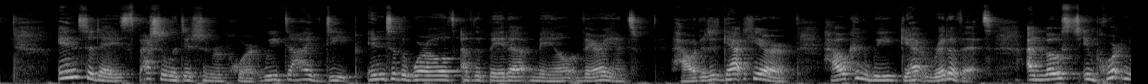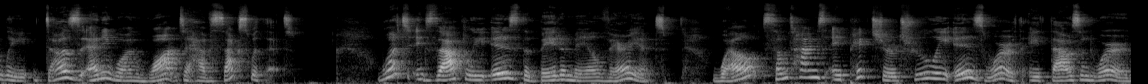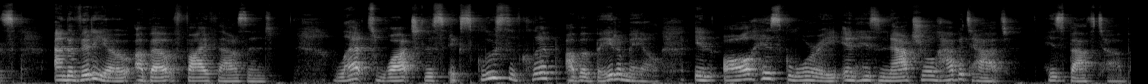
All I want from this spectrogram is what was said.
In today's special edition report, we dive deep into the world of the beta male variant. How did it get here? How can we get rid of it? And most importantly, does anyone want to have sex with it? What exactly is the beta male variant? Well, sometimes a picture truly is worth a thousand words, and a video about 5,000. Let's watch this exclusive clip of a beta male in all his glory in his natural habitat, his bathtub.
